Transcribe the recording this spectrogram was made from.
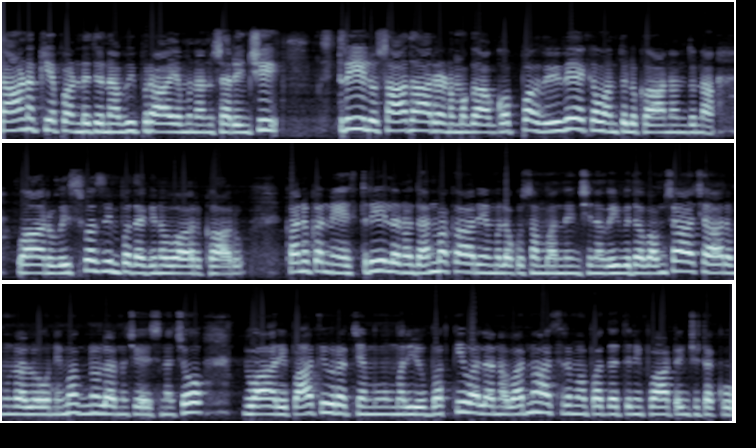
చాణక్య పండితుని అభిప్రాయమును అనుసరించి స్త్రీలు సాధారణముగా గొప్ప వివేకవంతులు కానందున వారు విశ్వసింపదగిన వారు కారు. కనుకనే స్త్రీలను ధర్మకార్యములకు సంబంధించిన వివిధ వంశాచారములలో నిమగ్నులను చేసినచో వారి పాతివ్రత్యము మరియు భక్తి వలన వర్ణాశ్రమ పద్ధతిని పాటించుటకు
